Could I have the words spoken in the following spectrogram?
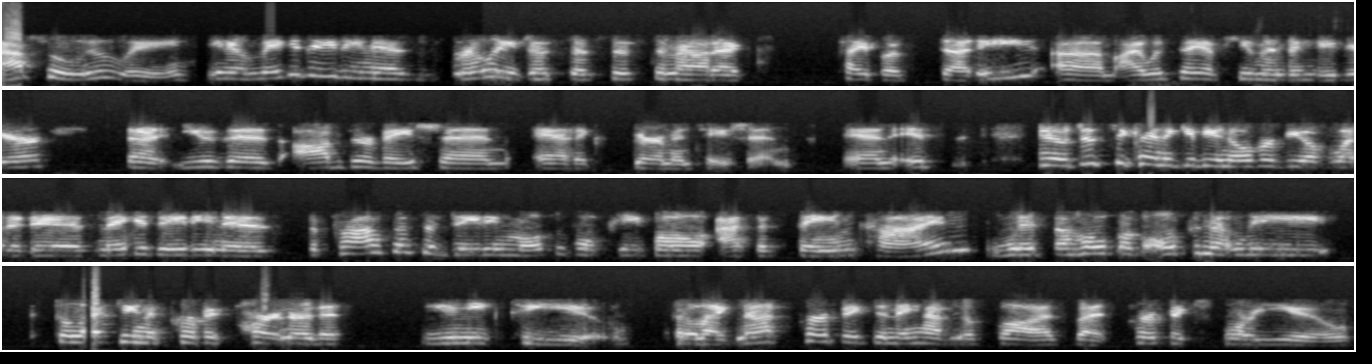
Absolutely. You know, mega dating is really just a systematic type of study, um, I would say, of human behavior that uses observation and experimentation. And it's, you know, just to kind of give you an overview of what it is, mega dating is the process of dating multiple people at the same time with the hope of ultimately selecting the perfect partner that's unique to you. So like not perfect and they have no flaws, but perfect for you.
